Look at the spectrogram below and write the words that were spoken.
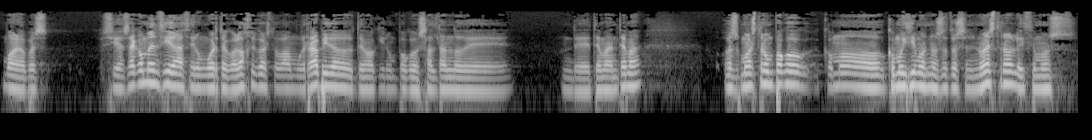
Bueno, pues si os he convencido de hacer un huerto ecológico, esto va muy rápido, tengo que ir un poco saltando de, de tema en tema. Os muestro un poco cómo, cómo hicimos nosotros el nuestro, lo hicimos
